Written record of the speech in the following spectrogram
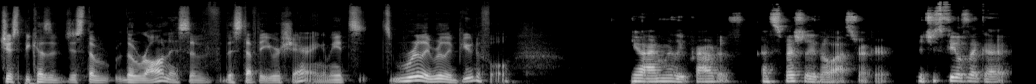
just because of just the the rawness of the stuff that you were sharing. I mean it's it's really really beautiful. Yeah i'm really proud of especially the last record. It just feels like a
